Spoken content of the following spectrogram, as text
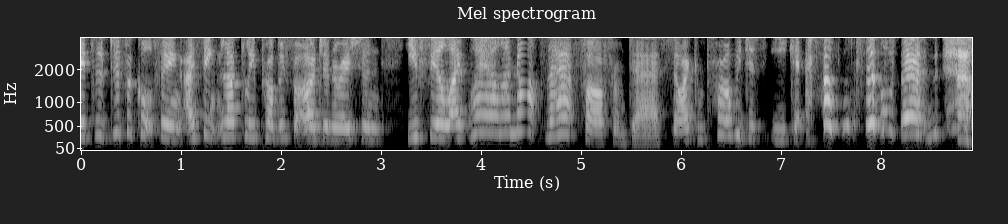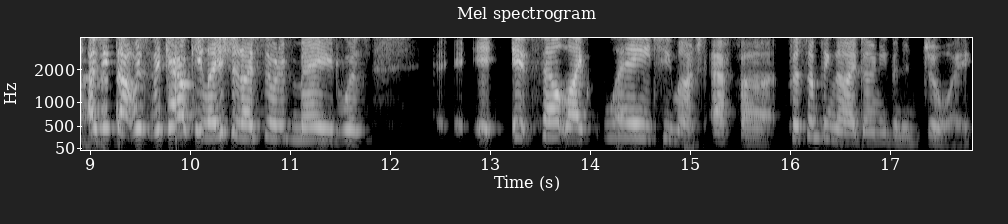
it's a difficult thing. I think, luckily, probably for our generation, you feel like, well, I'm not that far from death, so I can probably just eke it out until then. I think that was the calculation I sort of made. Was it? It felt like way too much effort for something that I don't even enjoy,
